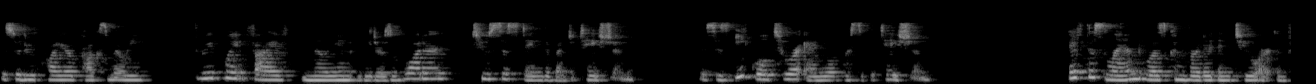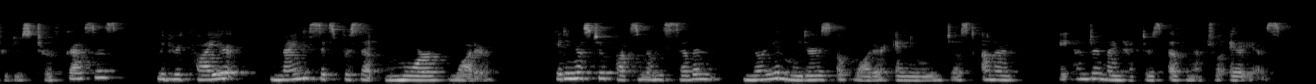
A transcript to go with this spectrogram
This would require approximately 3.5 million liters of water to sustain the vegetation. This is equal to our annual precipitation. If this land was converted into our introduced turf grasses, we'd require 96% more water, getting us to approximately 7 million liters of water annually just on our 809 hectares of natural areas.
